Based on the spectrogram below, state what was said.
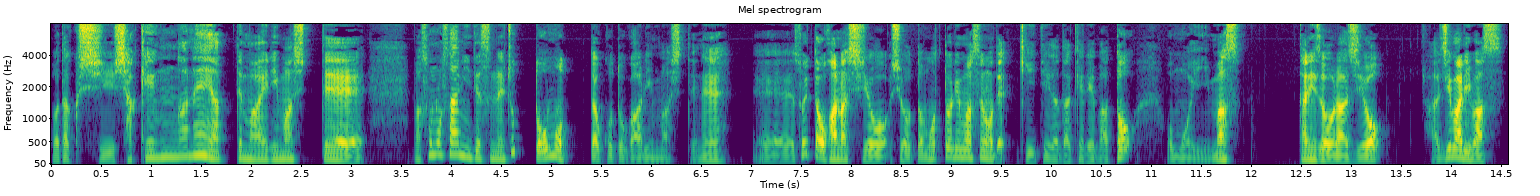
私、車検がね、やってまいりまして、まあ、その際にですね、ちょっと思ったことがありましてね、えー、そういったお話をしようと思っておりますので、聞いていただければと思います。谷蔵ラジオ、始まります。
